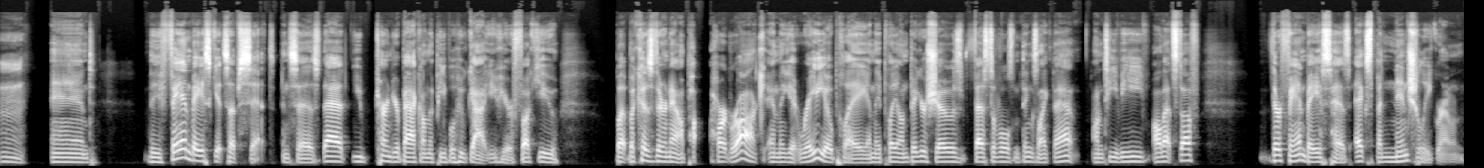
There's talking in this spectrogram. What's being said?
mm, And the fan base gets upset and says that you turned your back on the people who got you here. Fuck you. But because they're now po- hard rock and they get radio play and they play on bigger shows, festivals, and things like that on TV, all that stuff, their fan base has exponentially grown.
